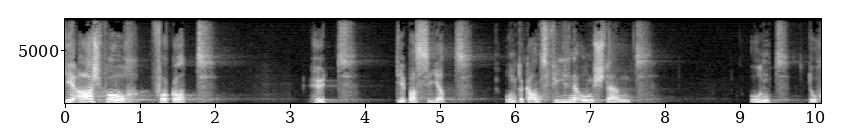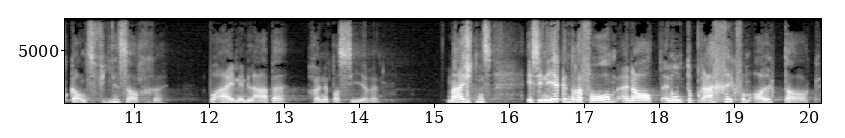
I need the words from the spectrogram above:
Die Anspruch von Gott heute, die passiert unter ganz vielen Umständen und durch ganz viele Sachen, die einem im Leben passieren können. Meistens ist in irgendeiner Form eine Art eine Unterbrechung vom Alltag.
